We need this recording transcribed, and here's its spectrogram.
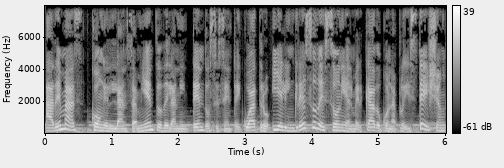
Además, con el lanzamiento de la Nintendo 64 y el ingreso de Sony al mercado con la PlayStation,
